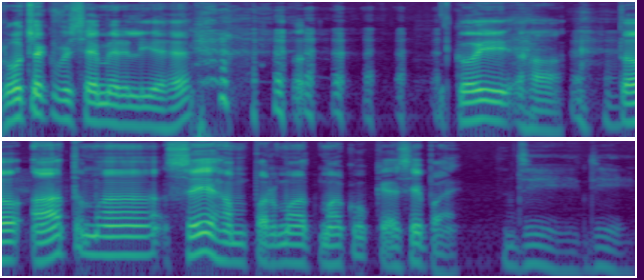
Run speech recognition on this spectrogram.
रोचक विषय मेरे लिए है। कोई हाँ तो आत्मा से हम परमात्मा को कैसे पाएँ? जी जी।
